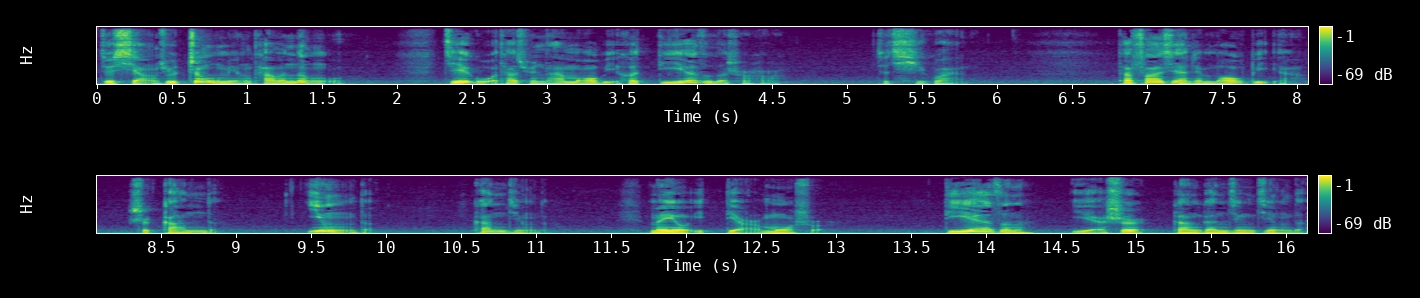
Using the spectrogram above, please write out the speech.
就想去证明他们弄过。结果他去拿毛笔和碟子的时候，就奇怪了。他发现这毛笔啊是干的、硬的、干净的，没有一点墨水；碟子呢也是干干净净的、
